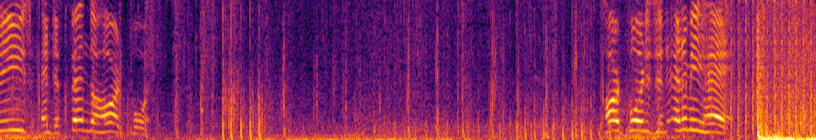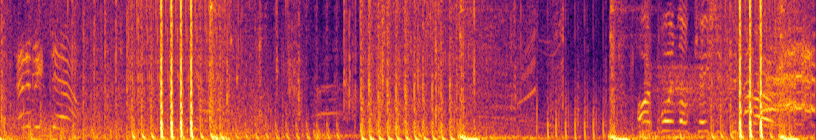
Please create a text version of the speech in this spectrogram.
Seize and defend the hard point. Hard point is in enemy hands. Enemy down! Hard point location confirmed.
